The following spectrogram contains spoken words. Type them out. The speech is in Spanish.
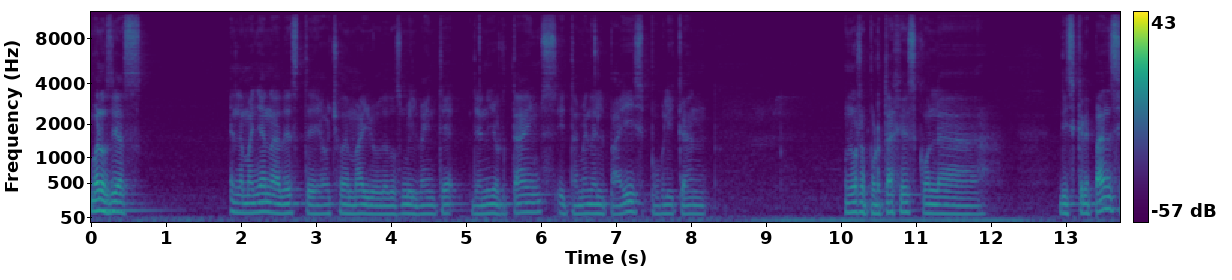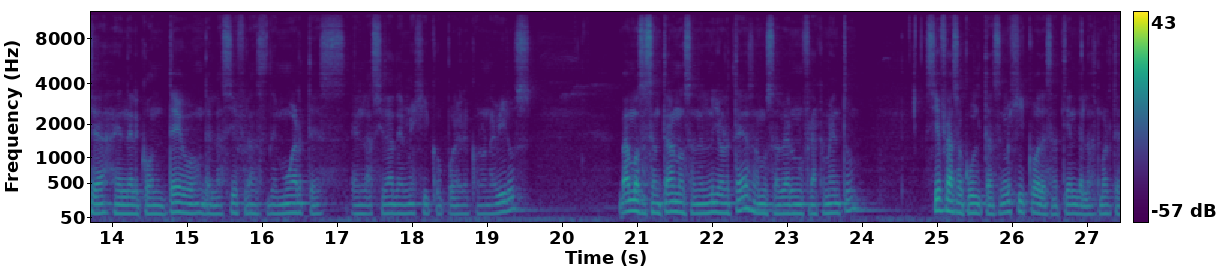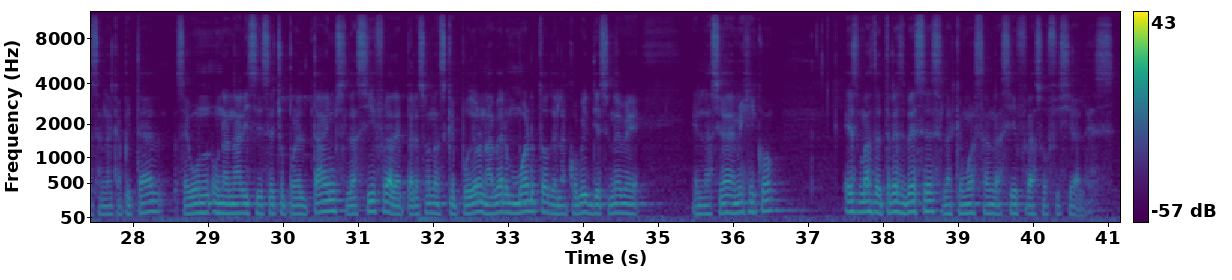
Buenos días. En la mañana de este 8 de mayo de 2020, The New York Times y también El País publican unos reportajes con la discrepancia en el conteo de las cifras de muertes en la Ciudad de México por el coronavirus. Vamos a centrarnos en el New York Times, vamos a ver un fragmento. Cifras ocultas. México desatiende las muertes en la capital. Según un análisis hecho por el Times, la cifra de personas que pudieron haber muerto de la COVID-19 en la Ciudad de México es más de tres veces la que muestran las cifras oficiales.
